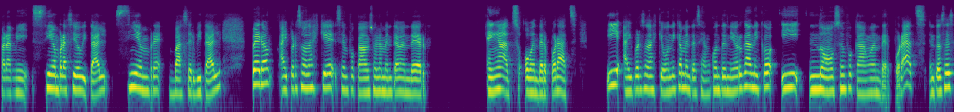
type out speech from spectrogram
para mí siempre ha sido vital, siempre va a ser vital, pero hay personas que se enfocaban solamente a vender en ads o vender por ads. Y hay personas que únicamente hacían contenido orgánico y no se enfocaban a vender por ads. Entonces,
